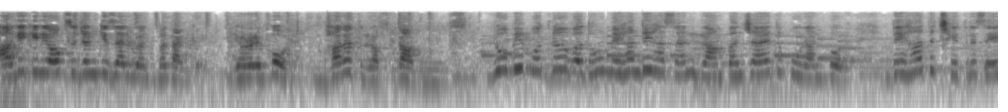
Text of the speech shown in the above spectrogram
आगे के लिए ऑक्सीजन की ज़रूरत बताई गई। ब्यूरो रिपोर्ट, भारत रफ्तार न्यूज़। रूबी पुत्र वधु मेहंदी हसन ग्राम पंचायत पूरनपुर, देहात क्षेत्र से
